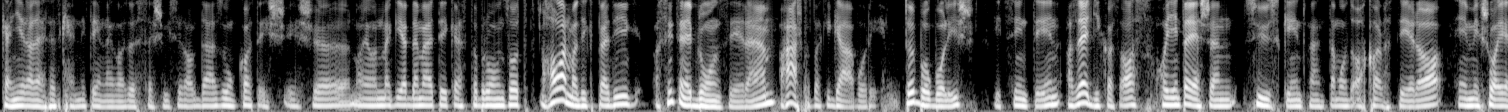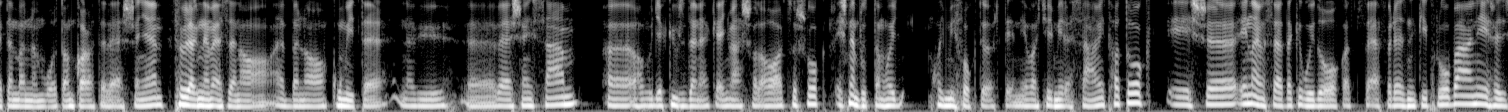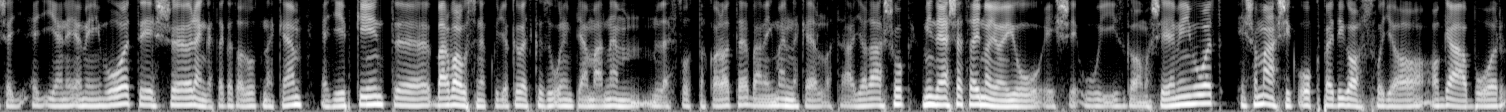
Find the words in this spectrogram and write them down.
kenyére lehetett kenni tényleg az összes vízilabdázónkat, és, és nagyon megérdemelték ezt a bronzot. A harmadik pedig, a szintén egy bronzérem, a Háspataki Gáboré. Több okból is, itt szintén. Az egyik az az, hogy én teljesen szűzként mentem oda a karatéra. Én még soha életemben nem voltam karate versenyen, főleg nem ezen a, ebben a Kumite nevű versenyszám, ahol ugye küzdenek egymással a harcosok, és nem tudtam, hogy hogy mi fog történni, vagy hogy mire számíthatok, és én nagyon szeretek új dolgokat felfedezni, kipróbálni, és ez is egy, egy ilyen élmény volt, és rengeteget adott nekem egyébként, bár valószínűleg, hogy a következő olimpián már nem lesz ott a karate, bár még mennek el a tárgyalások. Minden esetre egy nagyon jó és új, izgalmas élmény volt, és a másik ok pedig az, hogy a, a Gábor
